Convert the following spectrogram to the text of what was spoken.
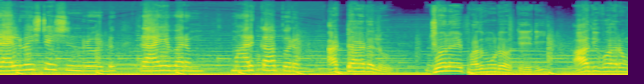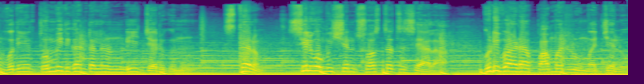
railway station road Rayavaram Markapuram. అడ్డాడలు జూలై పదమూడవ తేదీ ఆదివారం ఉదయం తొమ్మిది గంటల నుండి జరుగును. స్థలం సిల్వ మిషన్ స్వస్థతశాల గుడివాడ పామర్రు మధ్యలో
